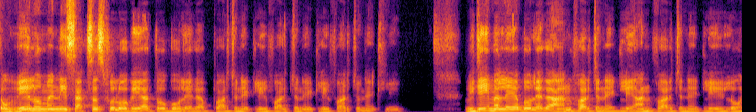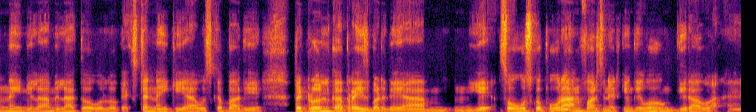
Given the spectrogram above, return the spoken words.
तो वेलुमणि सक्सेसफुल हो गया तो बोलेगा fortunately fortunately fortunately Vijay Mallya बोलेगा अनफॉर्चुनेटली अनफॉर्चुनेटली लोन नहीं मिला मिला तो वो लोग एक्सटेंड नहीं किया, उसके बाद ये पेट्रोल का प्राइस बढ़ गया ये सो so उसको पूरा अनफॉर्चुनेट क्योंकि वो गिरा हुआ है।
